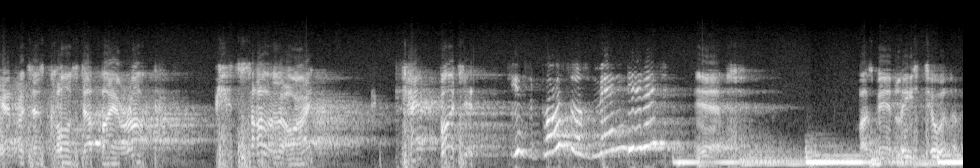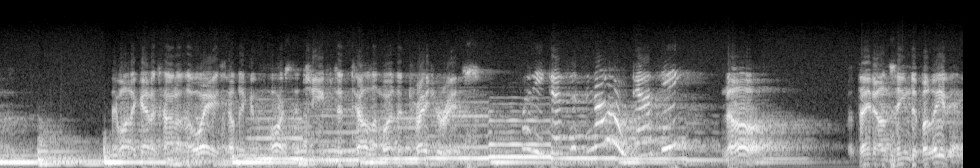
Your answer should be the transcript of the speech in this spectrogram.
The entrance is closed up by a rock. It's solid, all right. Can't budge it. Do you suppose those men did it? Yes. Must be at least two of them. They want to get us out of the way so they can force the chief to tell them where the treasure is. But he doesn't know, does he? No. But they don't seem to believe it.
